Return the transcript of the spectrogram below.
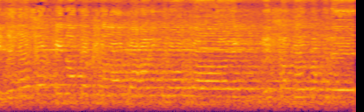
水戸のお客様お下がりください。車到着です。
